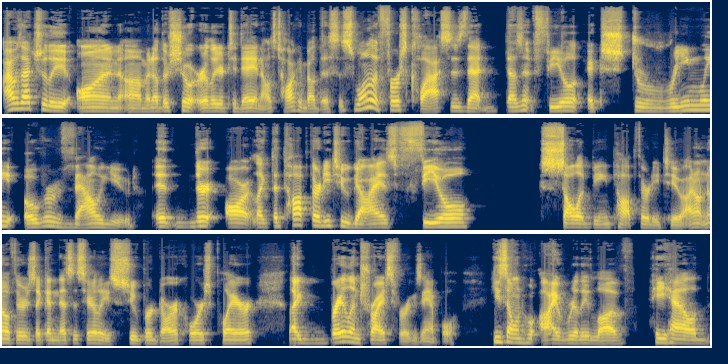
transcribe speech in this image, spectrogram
I was actually on um, another show earlier today and I was talking about this. This is one of the first classes that doesn't feel extremely overvalued. It, there are like the top 32 guys feel solid being top 32. I don't know if there's like a necessarily super dark horse player like Bralen Trice, for example. He's someone who I really love. He held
